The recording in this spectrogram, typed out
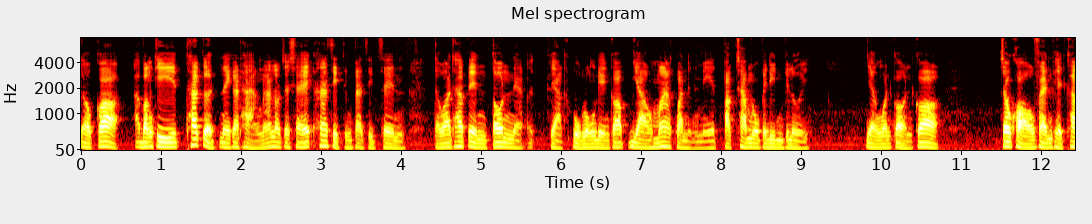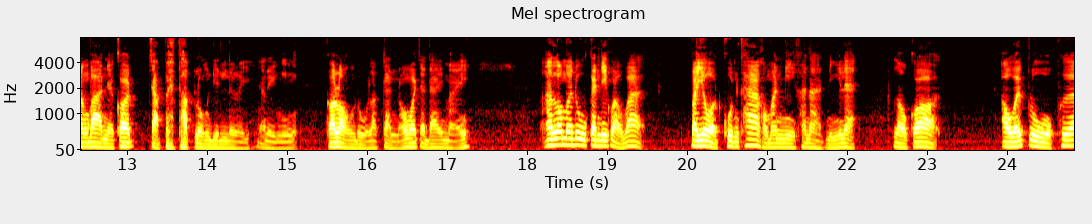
แล้วก็บางทีถ้าเกิดในกระถางนะเราจะใช้ 50-80 เซน แต่ว่าถ้าเป็นต้นเนี่ยอยากปลูกลงเดนก็ยาวมากกว่า 1 เมตร ปักชำลงไปดินไปเลย อย่างวันก่อนก็เจ้าของแฟนเพจข้างบ้านเนี่ยก็จับไปปักลงดินเลยอะไรอย่างนี้ ก็ลองดูละกันเนาะว่าจะได้ไหมอะเรามาดูกันดีกว่าว่า ประโยชน์คุณค่าของมันมีขนาดนี้แหละ เราก็เอาไว้ปลูกเพื่อ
